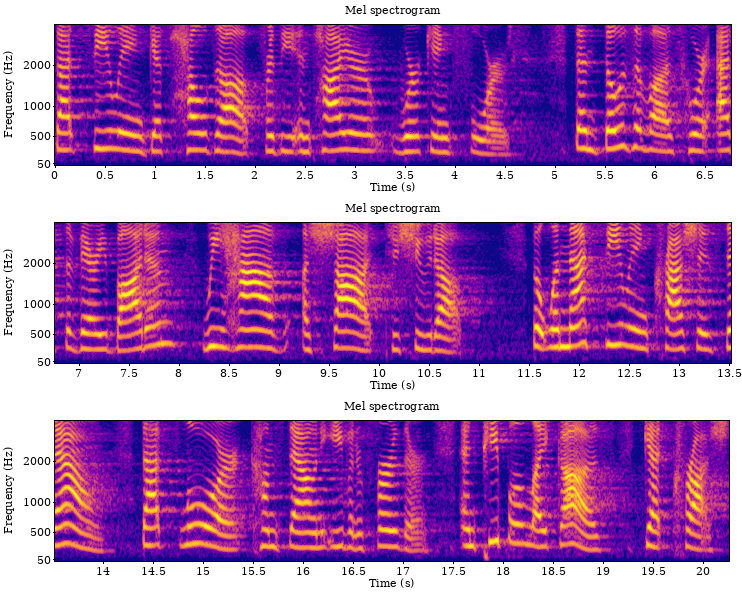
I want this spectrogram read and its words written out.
that ceiling gets held up for the entire working force, then those of us who are at the very bottom, we have a shot to shoot up. But when that ceiling crashes down, that floor comes down even further, and people like us get crushed.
